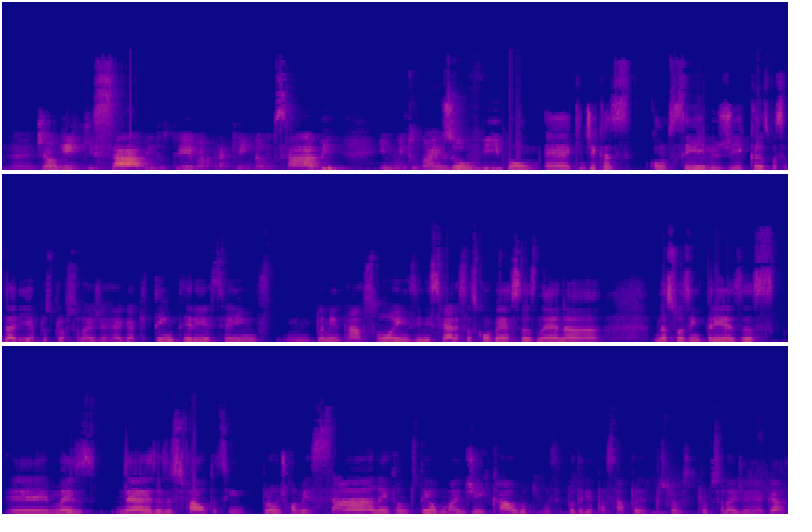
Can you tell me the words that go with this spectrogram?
né, de alguém que sabe do tema para quem não sabe, e muito mais ouvir. Bom, é, que dicas conselhos, dicas você daria para os profissionais de RH que têm interesse em implementar ações, iniciar essas conversas né, na, nas suas empresas, é, mas né, às vezes falta assim para onde começar, né? Então, tu tem alguma dica, algo que você poderia passar para os profissionais de RH?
